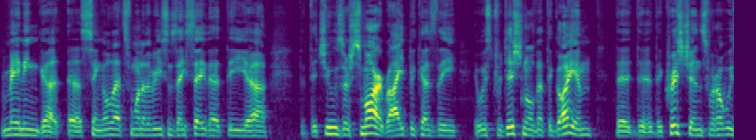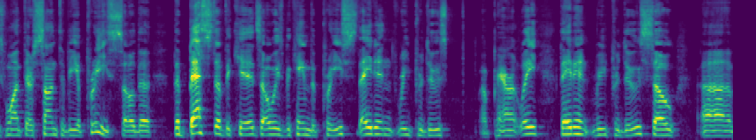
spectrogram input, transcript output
remaining uh, uh, single. That's one of the reasons they say that the uh, that the Jews are smart, right? Because the it was traditional that the goyim, the, the, the Christians, would always want their son to be a priest. So the the best of the kids always became the priests. They didn't reproduce, apparently. They didn't reproduce. So uh,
